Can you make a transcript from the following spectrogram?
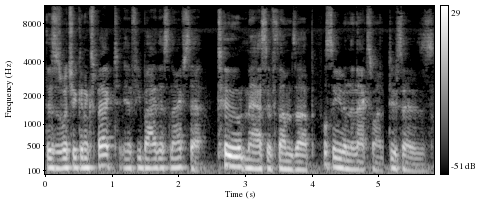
This is what you can expect if you buy this knife set. Two massive thumbs up. We'll see you in the next one. Deuces.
